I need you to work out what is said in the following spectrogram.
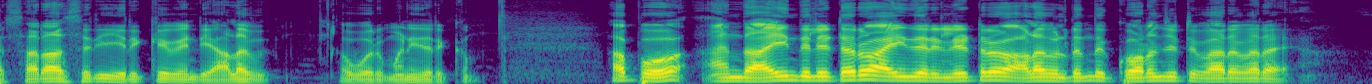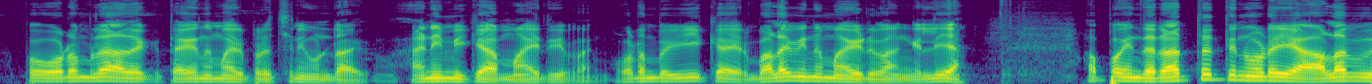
சராசரி இருக்க வேண்டிய அளவு ஒவ்வொரு மனிதருக்கும். அப்போது அந்த ஐந்து லிட்டரோ ஐந்தரை லிட்டரோ அளவிலிருந்து குறைஞ்சிட்டு வர வர இப்போ உடம்புல அதுக்கு தகுந்த மாதிரி பிரச்சனை உண்டாகும். அனிமிக்காக மாறிடுவாங்க. உடம்பு வீக்காயிரும் பலவீனமாகிடுவாங்க இல்லையா? அப்போ இந்த ரத்தத்தினுடைய அளவு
